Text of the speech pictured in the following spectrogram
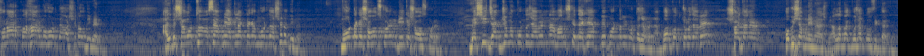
সোনার পাহাড় মোহর দেওয়া, সেটাও দিবেন। আর যদি সামর্থ্য আছে, আপনি এক লাখ টাকা মোহর দেওয়া, সেটা দিবেন। মোহরটাকে সহজ করেন, বিয়েকে সহজ করেন। বেশি জাকজমক করতে যাবেন না মানুষকে দেখে বেপরদামি করতে যাবেন না। বরকত চলে যাবে শয়তানের অভিশাপ নেমে আসবে। আল্লাহ পাক বোঝার তৌফিক দান করুন।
